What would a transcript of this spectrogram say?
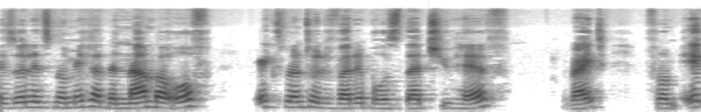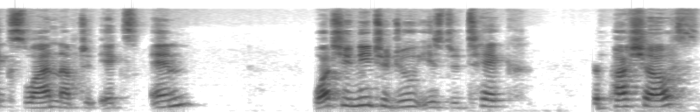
as well as no matter the number of exponential variables that you have, right, from x1 up to xn, what you need to do is to take the partials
